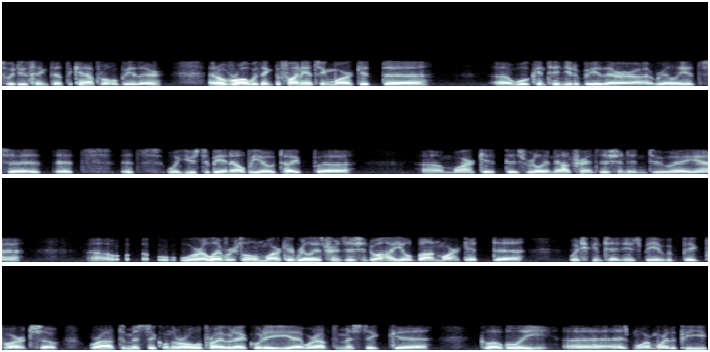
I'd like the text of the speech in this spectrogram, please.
So we do think that the capital will be there and overall, we think the financing market uh, uh, will continue to be there. Uh, really, it's uh, it's it's what used to be an LBO type uh, uh, market is really now transitioned into a uh, uh, or a leveraged loan market. Really, has transitioned to a high yield bond market, uh, which continues to be a big part. So we're optimistic on the role of private equity. Uh, we're optimistic uh, globally uh, as more and more of the PE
